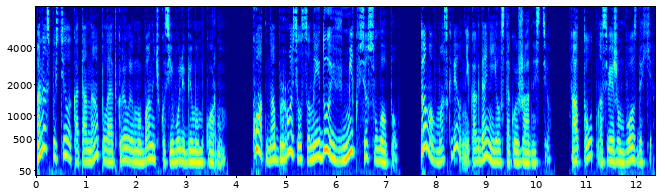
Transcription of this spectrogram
Она спустила кота на пол и открыла ему баночку с его любимым кормом. Кот набросился на еду и вмиг все слопал. Дома в Москве он никогда не ел с такой жадностью. А тут, на свежем воздухе.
